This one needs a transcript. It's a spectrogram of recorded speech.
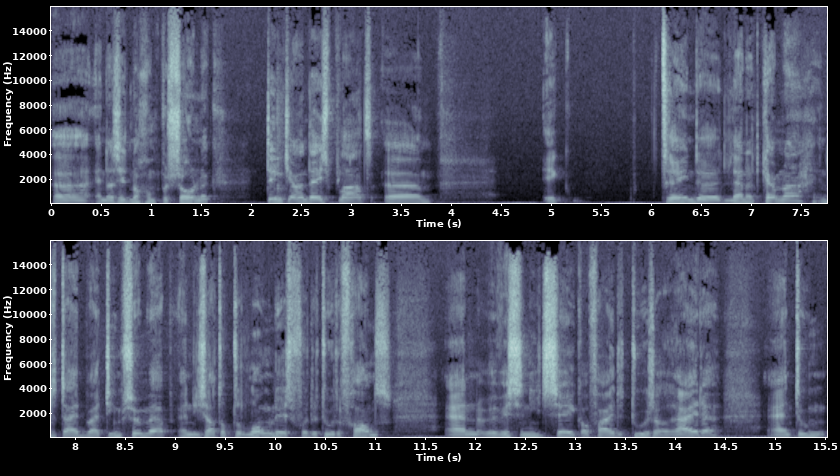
Uh, en daar zit nog een persoonlijk tintje aan deze plaat. Uh, ik trainde Leonard Kemna in de tijd bij Team Sunweb. En die zat op de longlist voor de Tour de France. En we wisten niet zeker of hij de Tour zou rijden. En toen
